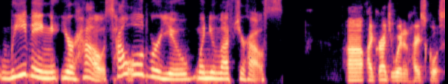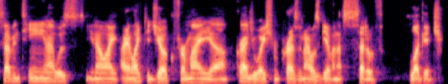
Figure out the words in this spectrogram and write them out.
leaving your house. How old were you when you left your house? Uh, I graduated high school at 17. I was, you know, I, I like to joke for my uh, graduation present, I was given a set of luggage.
